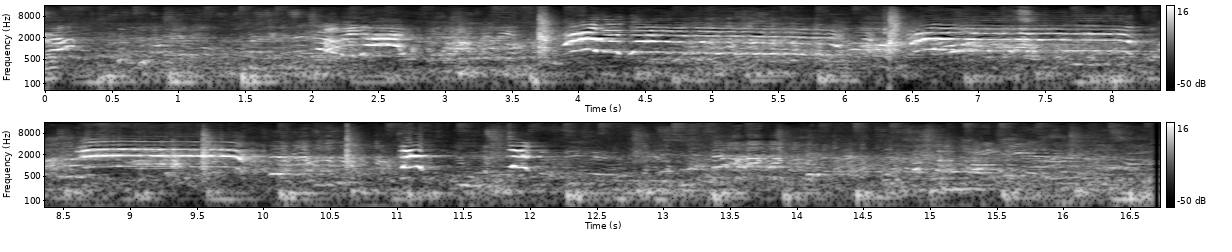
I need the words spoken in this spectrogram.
Yeah.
